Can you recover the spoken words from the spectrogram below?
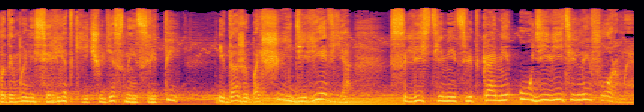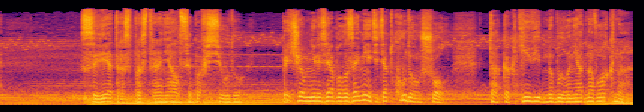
подымались редкие чудесные цветы и даже большие деревья с листьями и цветками удивительной формы. Свет распространялся повсюду, причем нельзя было заметить, откуда он шел, так как не видно было ни одного окна.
